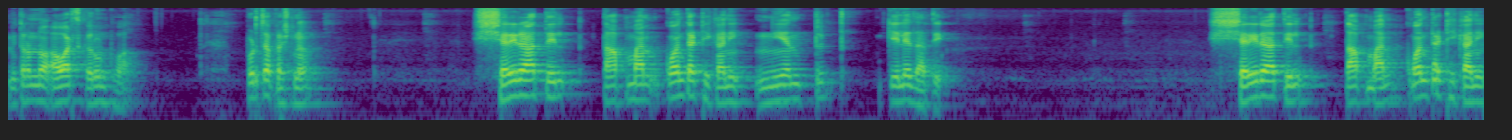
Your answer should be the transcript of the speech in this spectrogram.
मित्रांनो अवॉर्ड्स करून ठेवा. पुढचा प्रश्न. शरीरातील तापमान कोणत्या ठिकाणी नियंत्रित केले जाते? शरीरातील तापमान कोणत्या ठिकाणी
